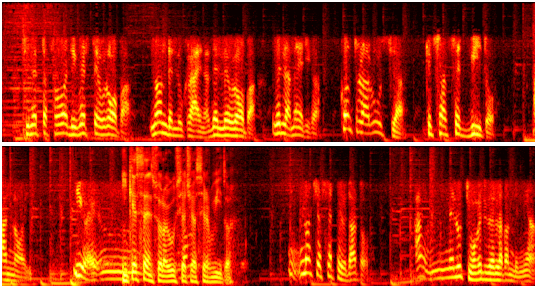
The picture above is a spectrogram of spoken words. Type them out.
Si mette a favore di questa Europa, non dell'Ucraina, dell'Europa, dell'America, contro la Russia che ci ha servito a noi. Io, eh, mm, In che senso la Russia ci ha servito? Non ci ha sempre aiutato, nell'ultimo periodo della pandemia.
